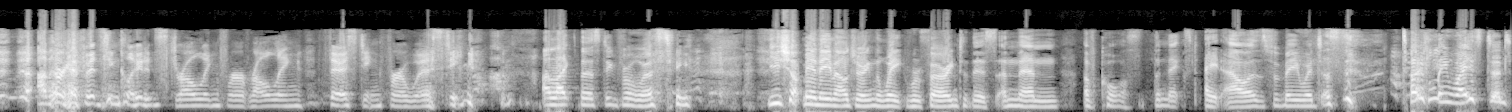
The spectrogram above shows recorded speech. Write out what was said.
Other efforts included strolling for a rolling, thirsting for a worsting. I like thirsting for a worsting. You shot me an email during the week referring to this, and then, of course, the next eight hours for me were just totally wasted.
